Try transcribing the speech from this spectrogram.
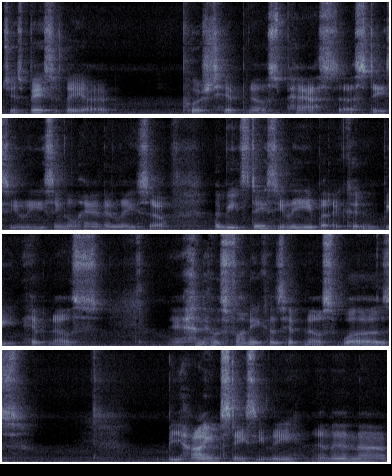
Just basically I pushed Hypnos past uh, Stacy Lee single-handedly. So I beat Stacy Lee, but I couldn't beat Hypnos and it was funny because Hypnos was behind Stacy Lee, and then uh,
